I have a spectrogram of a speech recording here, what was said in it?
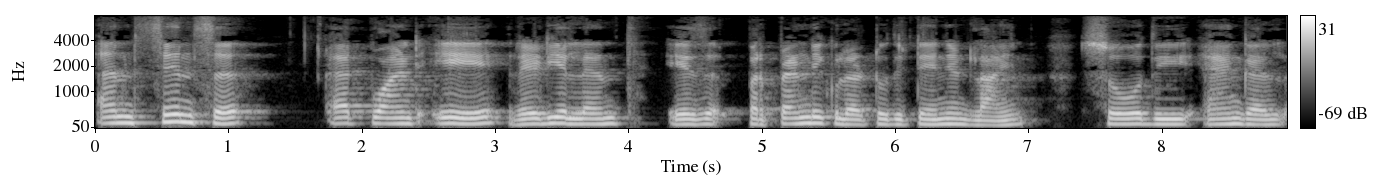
And since at point A, radial length is perpendicular to the tangent line, so the angle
